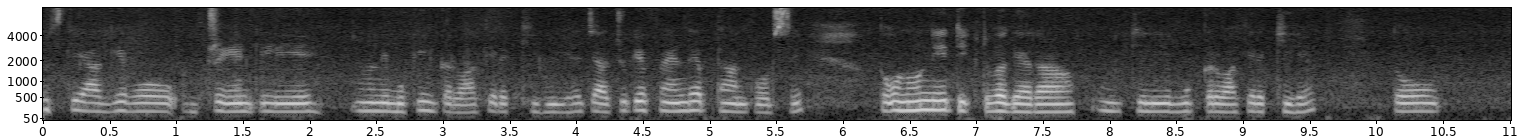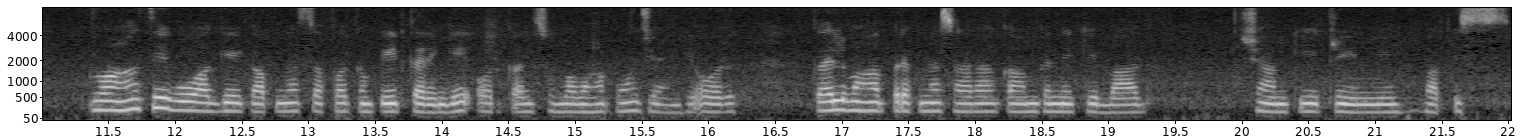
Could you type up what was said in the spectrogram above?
उसके आगे वो ट्रेन के लिए उन्होंने बुकिंग करवा के रखी हुई है। चाचू के फ्रेंड है पठानकोट से तो उन्होंने टिकट वगैरह उनके लिए बुक करवा के रखी है। तो वहाँ से वो आगे का अपना सफ़र कंप्लीट करेंगे और कल सुबह वहाँ पहुँच जाएँगे और कल वहाँ पर अपना सारा काम करने के बाद शाम की ट्रेन में वापस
